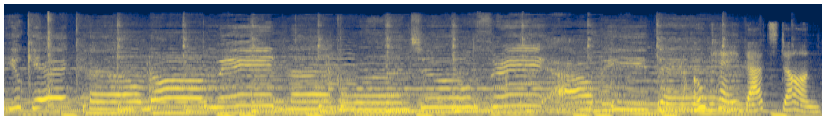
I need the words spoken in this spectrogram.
You can count on me like one, two, three, I'll be there. Okay, that's done.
